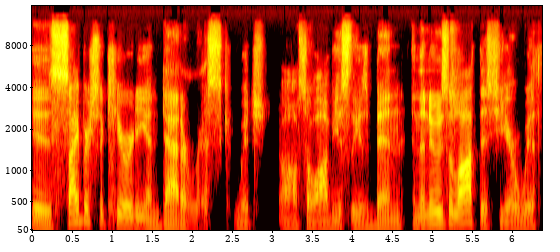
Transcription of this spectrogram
is cybersecurity and data risk, which also obviously has been in the news a lot this year with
